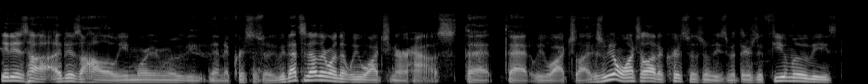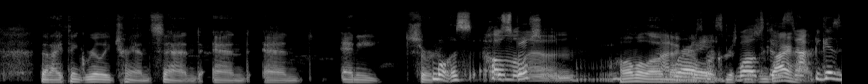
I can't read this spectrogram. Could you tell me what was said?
It is ha- it is a Halloween more movie than a Christmas movie. But that's another one that we watch in our house that that we watch a lot because we don't watch a lot of Christmas movies, but there's a few movies that I think really transcend and and any sort of Well, it's Home especially- Alone. Home Alone, Not a Nightmare Before Right. Christmas, Well, it's and because Die it's not Hard. because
